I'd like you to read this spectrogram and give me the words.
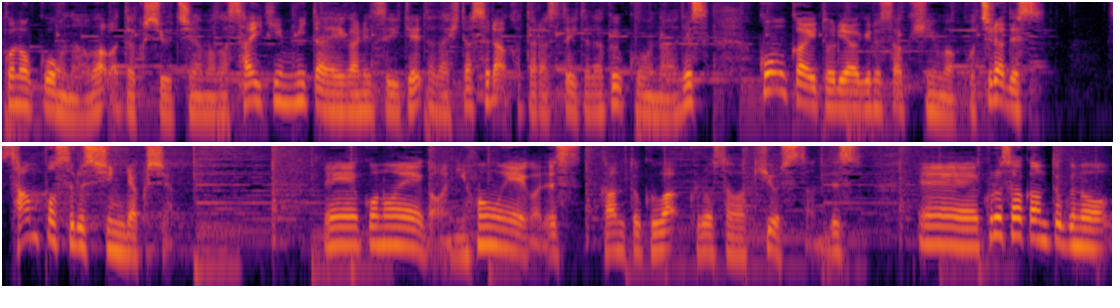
このコーナーは私内山が最近見た映画についてただひたすら語らせていただくコーナーです。今回取り上げる作品はこちらです。散歩する侵略者。えー、この映画は日本映画です。監督は黒沢清さんです。えー、黒沢監督の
